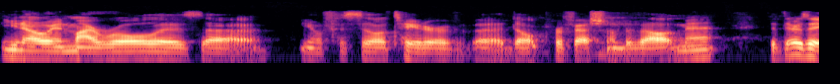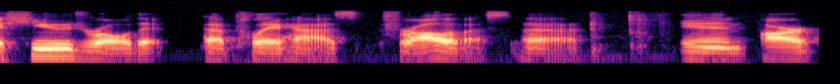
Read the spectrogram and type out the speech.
you know, in my role as uh, you know facilitator of uh, adult professional development, that there's a huge role that uh, play has for all of us uh, in our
